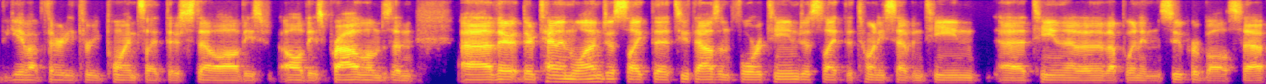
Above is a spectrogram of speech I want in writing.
Gave up 33 points like there's still all these all these problems. And uh they're they're 10 and 1 just like the 2004 team just like the 2017 uh team that ended up winning the super bowl. So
